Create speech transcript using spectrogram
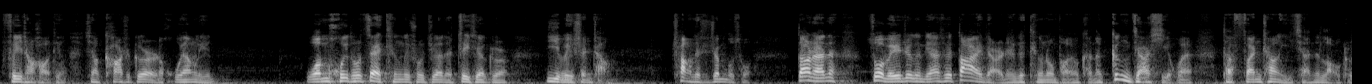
非常好听，像喀什噶尔的《胡杨林》，我们回头再听的时候，觉得这些歌意味深长，唱的是真不错。当然呢，作为这个年岁大一点的这个听众朋友，可能更加喜欢他翻唱以前的老歌。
